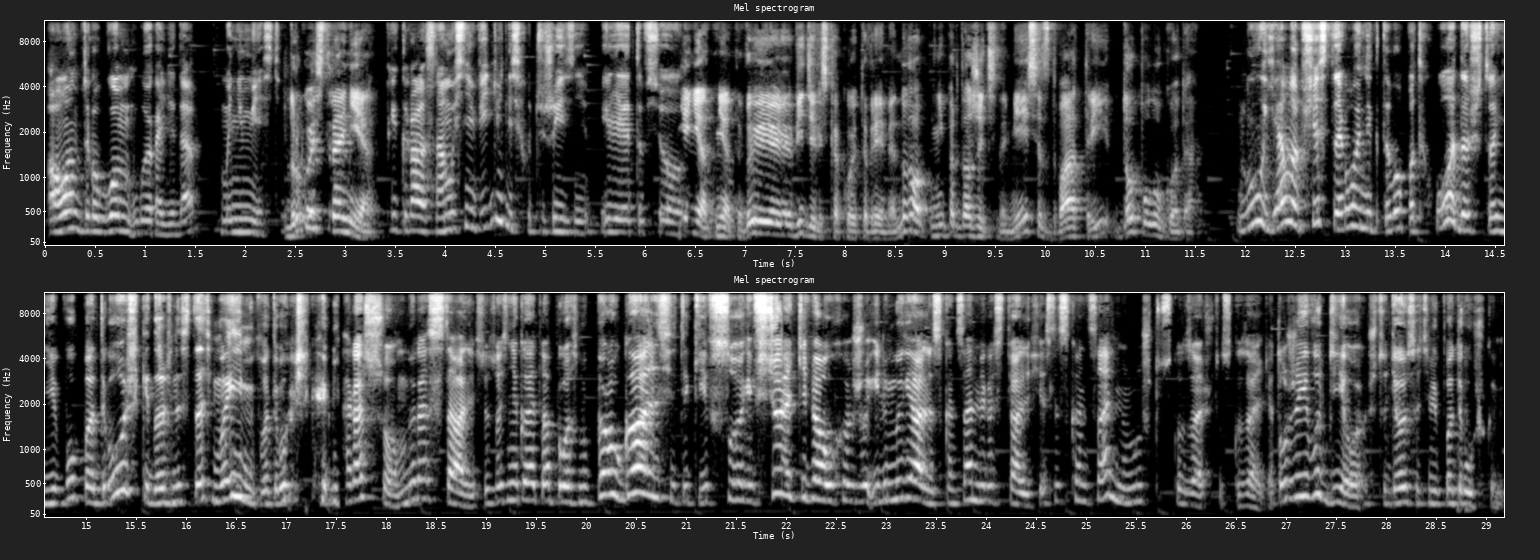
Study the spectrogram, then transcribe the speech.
А он в другом городе, да? Мы не вместе. В другой стране. Прекрасно. А мы с ним виделись хоть в жизни? Или это все... Не, Нет, нет, вы виделись какое-то время, но не продолжительно, месяц, два, три, до полугода. Ну, я вообще сторонник того подхода, что его подружки должны стать моими подружками. Хорошо, мы расстались. Тут возникает вопрос, мы поругались и такие в ссоре, все, я от тебя ухожу, или мы реально с концами расстались? Если с концами, ну, что сказать, что сказать. Это уже его дело, что делать с этими подружками.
